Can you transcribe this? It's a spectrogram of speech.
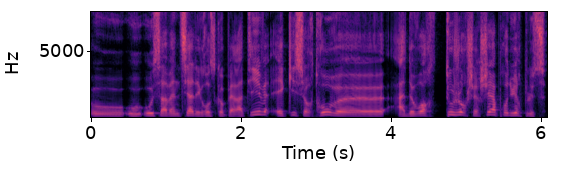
ou, ou, Savencia, des grosses coopératives, et qui se retrouvent euh, à devoir toujours chercher à produire plus.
